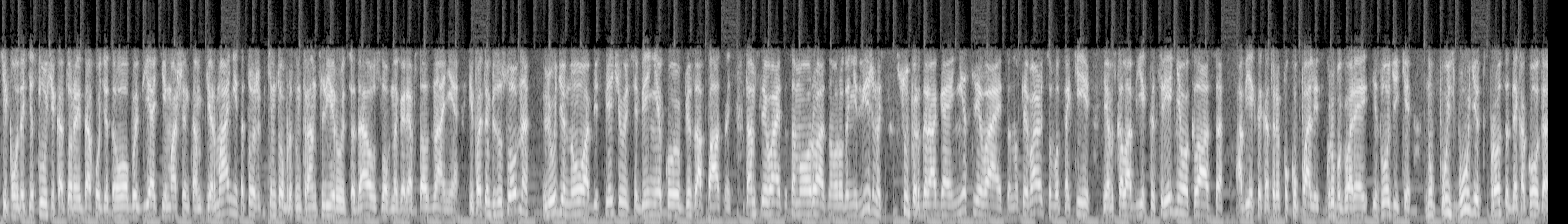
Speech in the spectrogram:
типа вот эти слухи, которые доходят об изъятии машин там в Германии, это тоже каким-то образом транслируется, да, условно говоря, в сознание. И поэтому, безусловно, люди, ну, обеспечивают себе некую безопасность. Там сливается самого разного рода недвижимость, супер дорогая не сливается, но сливаются вот такие, я бы сказал, объекты среднего класса, объекты, которые покупались, грубо говоря, из логики, ну, пусть будет просто для какого-то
